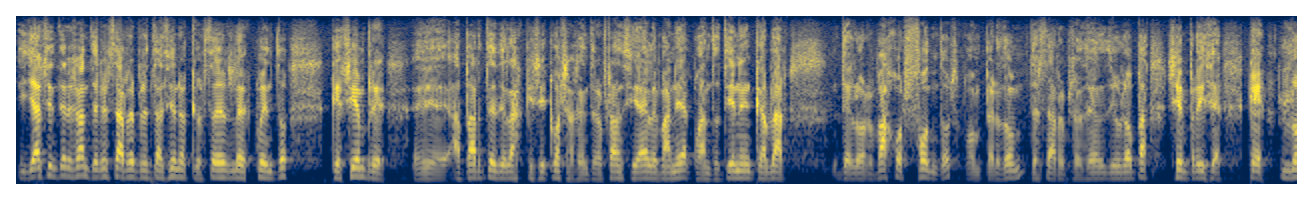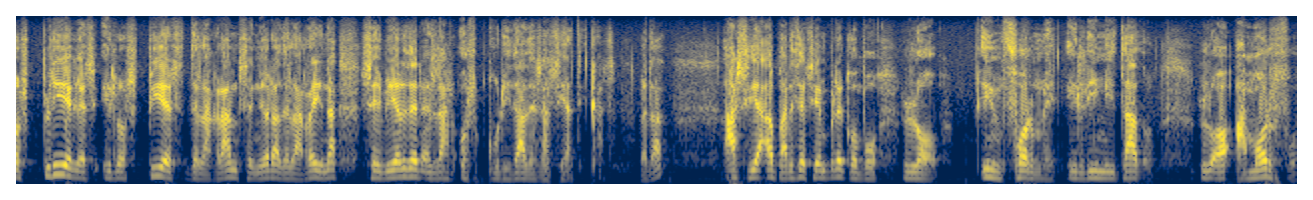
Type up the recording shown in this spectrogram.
Y ya es interesante en estas representaciones que ustedes les cuento que siempre, eh, aparte de las quisicosas entre Francia y Alemania, cuando tienen que hablar de los bajos fondos, con perdón, de esta representación de Europa, siempre dice que los pliegues y los pies de la gran señora de la reina se pierden en las oscuridades asiáticas, ¿verdad? Asia aparece siempre como lo informe, ilimitado, lo amorfo,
